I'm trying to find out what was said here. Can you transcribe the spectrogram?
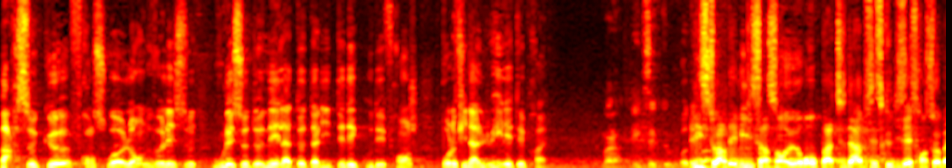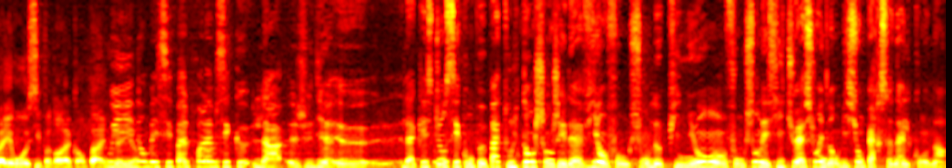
parce que François Hollande voulait se, voulait se donner la totalité des coups des franges. Pour le final, lui, il était prêt. Voilà, exactement. L'histoire des 1500 euros pas tenable, c'est ce que disait François Bayrou aussi pendant la campagne. Oui, non, mais c'est pas le problème. C'est que là, je veux dire, euh, la question, c'est qu'on peut pas tout le temps changer d'avis en fonction de l'opinion, en fonction des situations et de l'ambition personnelle qu'on a.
